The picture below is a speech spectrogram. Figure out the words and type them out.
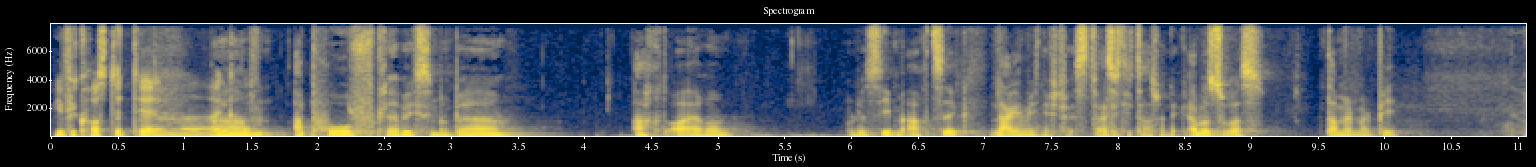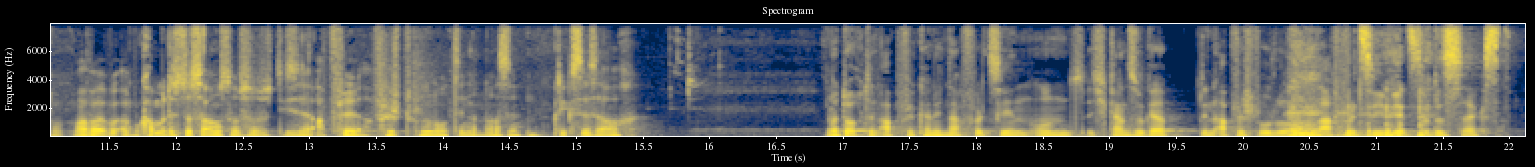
Wie viel kostet der im Einkauf? Ähm, ab Hof, glaube ich, sind wir bei 8 Euro oder 87. Nagel mich nicht fest, weiß ich nicht auswendig. Aber sowas, Dammel mal Pi. Aber, aber kann man das so sagen, so, so diese Apfel, Apfelstrudel-Note in der Nase? Kriegst du das auch? Na doch, den Apfel kann ich nachvollziehen und ich kann sogar den Apfelstrudel auch nachvollziehen, jetzt wo du das sagst.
